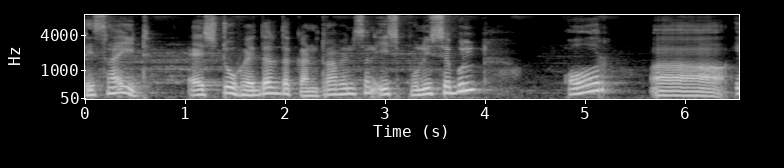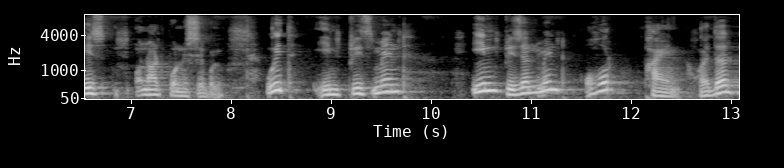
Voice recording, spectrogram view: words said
decide as to whether the contravention is punishable or uh, is not punishable with imprisonment, imprisonment or fine. Whether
